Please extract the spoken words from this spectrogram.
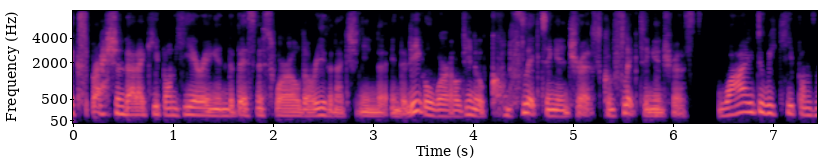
expression that I keep on hearing in the business world or even actually in the in the legal world, you know, conflicting interests, conflicting interests. Why do we keep on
